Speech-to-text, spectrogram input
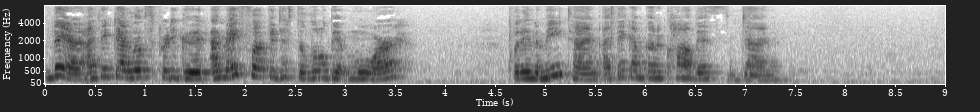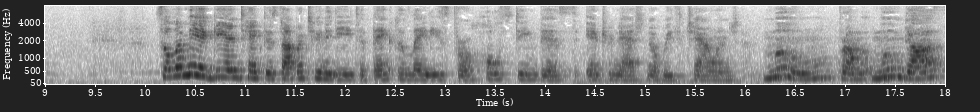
There, I think that looks pretty good. I may fluff it just a little bit more. But in the meantime, I think I'm going to call this done. So let me again take this opportunity to thank the ladies for hosting this International Wreath Challenge. Moom from Moon Momdas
